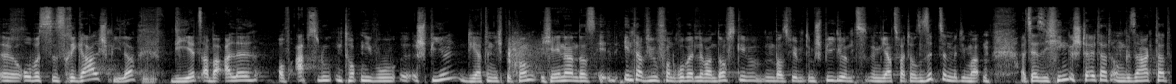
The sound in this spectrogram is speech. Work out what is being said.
äh, oberstes Regalspieler, die jetzt aber alle auf absolutem Top-Niveau äh, spielen. Die hat er nicht bekommen. Ich erinnere an das Interview von Robert Lewandowski, was wir mit dem Spiegel im Jahr 2017 mit ihm hatten, als er sich hingestellt hat und gesagt hat,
